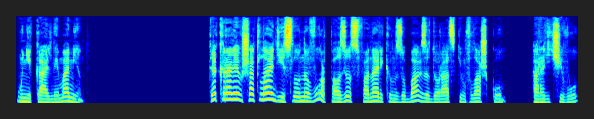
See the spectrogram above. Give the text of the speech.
уникальный момент. Как королева Шотландии, словно вор, ползет с фонариком в зубах за дурацким флажком. А ради чего?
